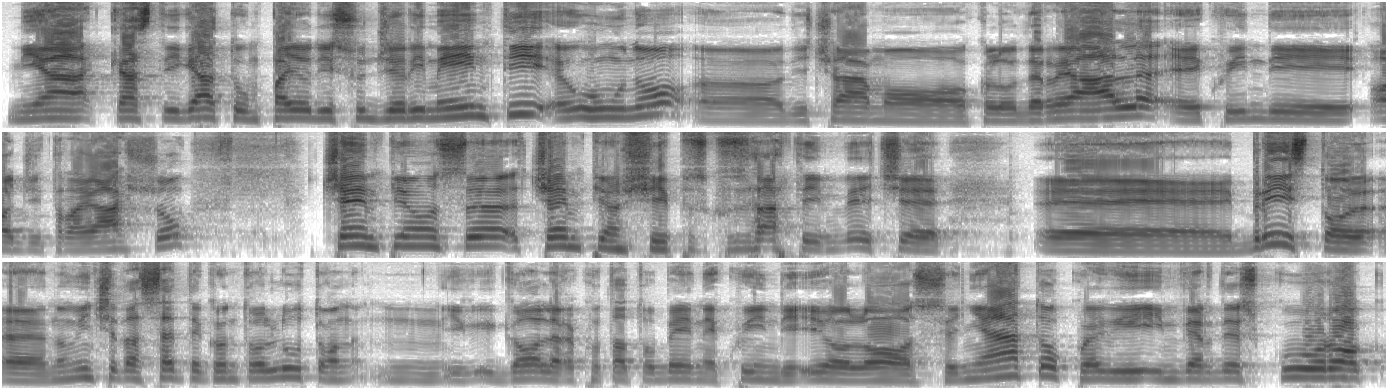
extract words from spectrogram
mi ha castigato un paio di suggerimenti, uno eh, diciamo quello del Real e quindi oggi tralascio. Champions, Championship scusate invece eh, Bristol eh, non vince da 7 contro Luton, mm, il gol era quotato bene, quindi io l'ho segnato. Quelli in verde scuro,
